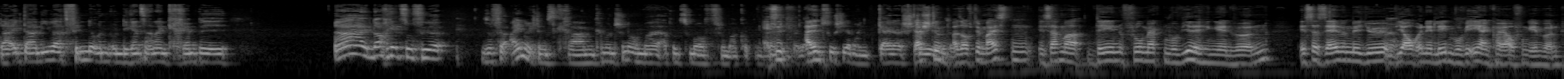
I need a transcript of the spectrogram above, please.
da ich da nie was finde und, und die ganzen anderen Krempel, ah, doch jetzt so für so für Einrichtungskram kann man schon auch mal ab und zu mal auf mal gucken. Es ist, also zu steht aber ein geiler Stil. Das stimmt. Also auf den meisten, ich sag mal, den Flohmärkten, wo wir hingehen würden, ist dasselbe Milieu ja. wie auch in den Läden, wo wir eh einkaufen gehen würden.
